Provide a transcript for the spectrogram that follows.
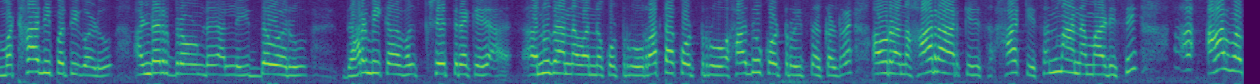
ಮಠಾಧಿಪತಿಗಳು ಅಂಡರ್ ಗ್ರೌಂಡ್ ಅಲ್ಲಿ ಇದ್ದವರು ಧಾರ್ಮಿಕ ಕ್ಷೇತ್ರಕ್ಕೆ ಅನುದಾನವನ್ನು ಕೊಟ್ಟರು ರಥ ಕೊಟ್ಟರು ಹಾದು ಕೊಟ್ಟರು ಇತ್ತಕೊಂಡ್ರೆ ಅವರನ್ನು ಹಾರ ಹಾಕಿ ಹಾಕಿ ಸನ್ಮಾನ ಮಾಡಿಸಿ ಆ-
